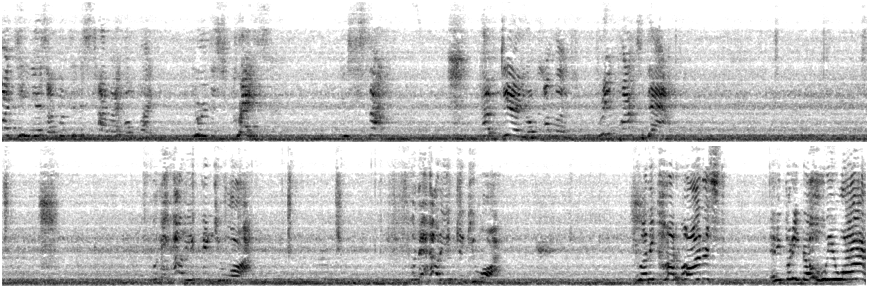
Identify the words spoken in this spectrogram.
14 years. I've lived in this time my whole life. You're a disgrace. You suck. How dare you? I'm, uh, three blocks down. Who the hell do you think you are? Who the hell do you think you are? You any kind of artist? Anybody know who you are?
